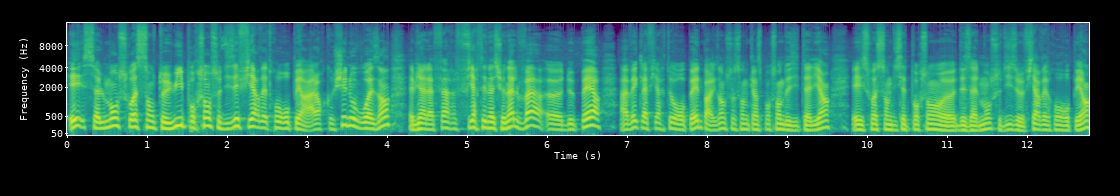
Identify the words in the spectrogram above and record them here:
et seulement 68% se disaient fiers d'être Européens. Alors que chez nos voisins, eh bien, la fierté nationale va euh, de pair avec la fierté européenne. Par exemple, 75% des Italiens et 77% des Allemands se disent fiers d'être Européens.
